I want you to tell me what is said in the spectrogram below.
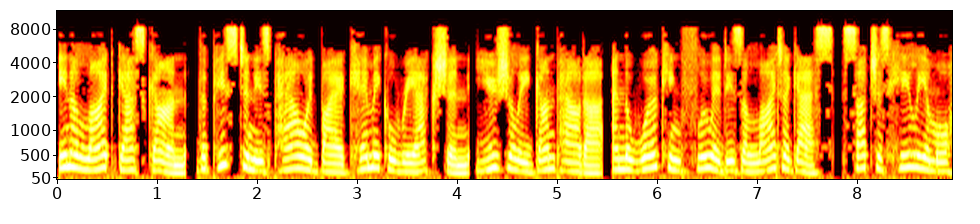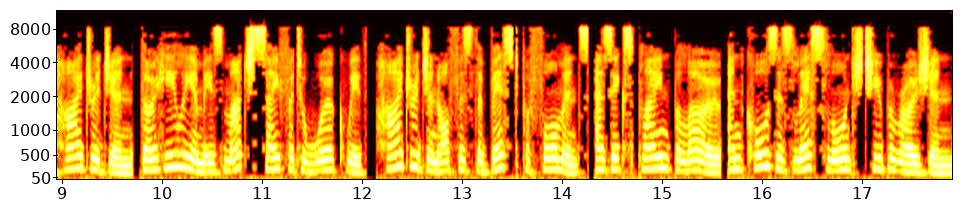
In a light gas gun, the piston is powered by a chemical reaction usually gunpowder, and the working fluid is a lighter gas, such as helium or hydrogen though helium is much safer to work with, hydrogen offers the best performance as explained below and causes less launch tube erosion.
